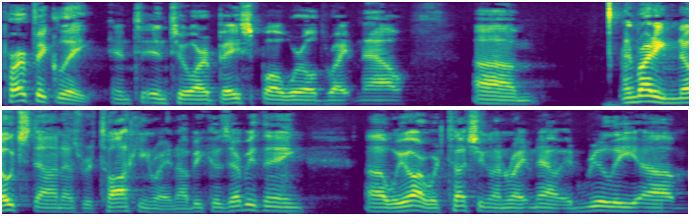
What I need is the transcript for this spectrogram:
perfectly into into our baseball world right now. Um, I'm writing notes down as we're talking right now because everything uh, we are we're touching on right now, it really um,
